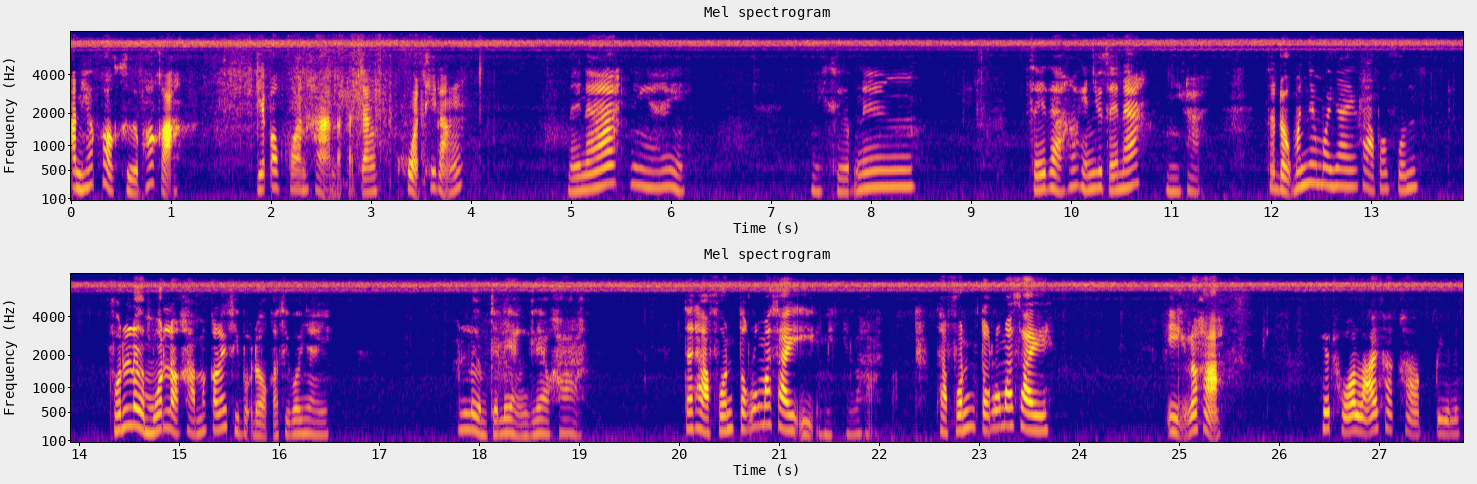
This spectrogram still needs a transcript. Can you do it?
อันนี้พอคือพ่อกะเก็บเอาควนค่ะแล้วก็จังขวดที่หลังไหนนะนี่ไงมีเขือบหนึ่งเซตอะเขาเห็นอยู่เซนะนี่ค่ะแต่ดอกมันยังบ่ใหญ่ค่ะเพราะฝนฝนเริ่มมดแล้วค่ะ มันก็เลยสีดอกกับสีบ่ใหญ่มันเริ่มจะแรงอีกแล้วค่ะ แต่ถ้าฝนตกลงมาใส่อีกนี่เห็นไหมคะถ้าฝนตกลงมาใส่ อีกแล้วค่ะ เห็ดพอร้ายค่ะค่ะปีนี้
